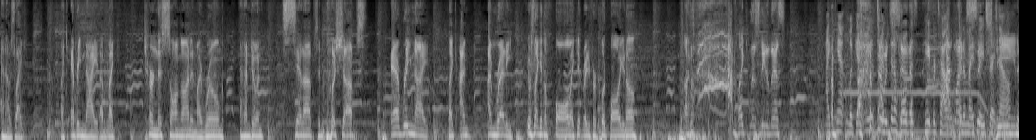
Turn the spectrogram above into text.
and I was like, like every night I'm like, turn this song on in my room, and I'm doing sit ups and push ups every night. Like I'm I'm ready. It was like in the fall, like getting ready for football, you know. I'm, I'm like listening to this. I can't look at you. I'm So I'm, going to hold this paper towel I'm in front like of my face right 16, now.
